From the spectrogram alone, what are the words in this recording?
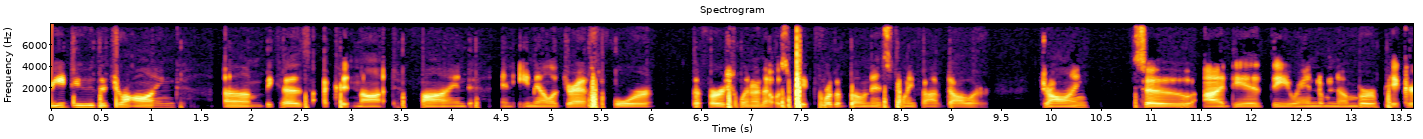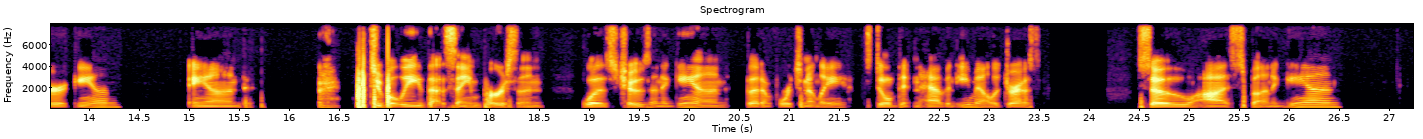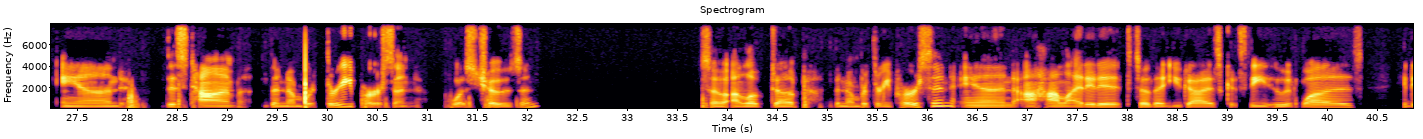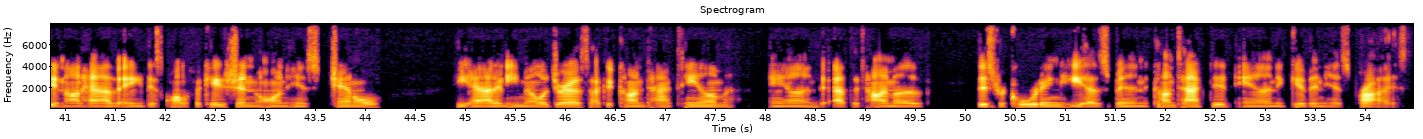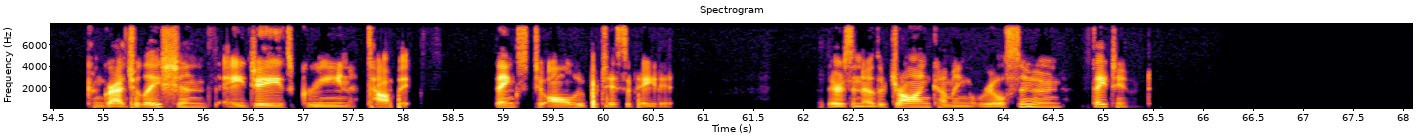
redo the drawing um, because I could not find an email address for the first winner that was picked for the bonus $25 drawing. So I did the random number picker again, and would you believe that same person was chosen again, but unfortunately still didn't have an email address. So I spun again, and this time the number three person was chosen. So I looked up the number three person and I highlighted it so that you guys could see who it was. He did not have a disqualification on his channel. He had an email address. I could contact him. And at the time of this recording, he has been contacted and given his prize. Congratulations, AJ's Green Topics. Thanks to all who participated. There's another drawing coming real soon. Stay tuned.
